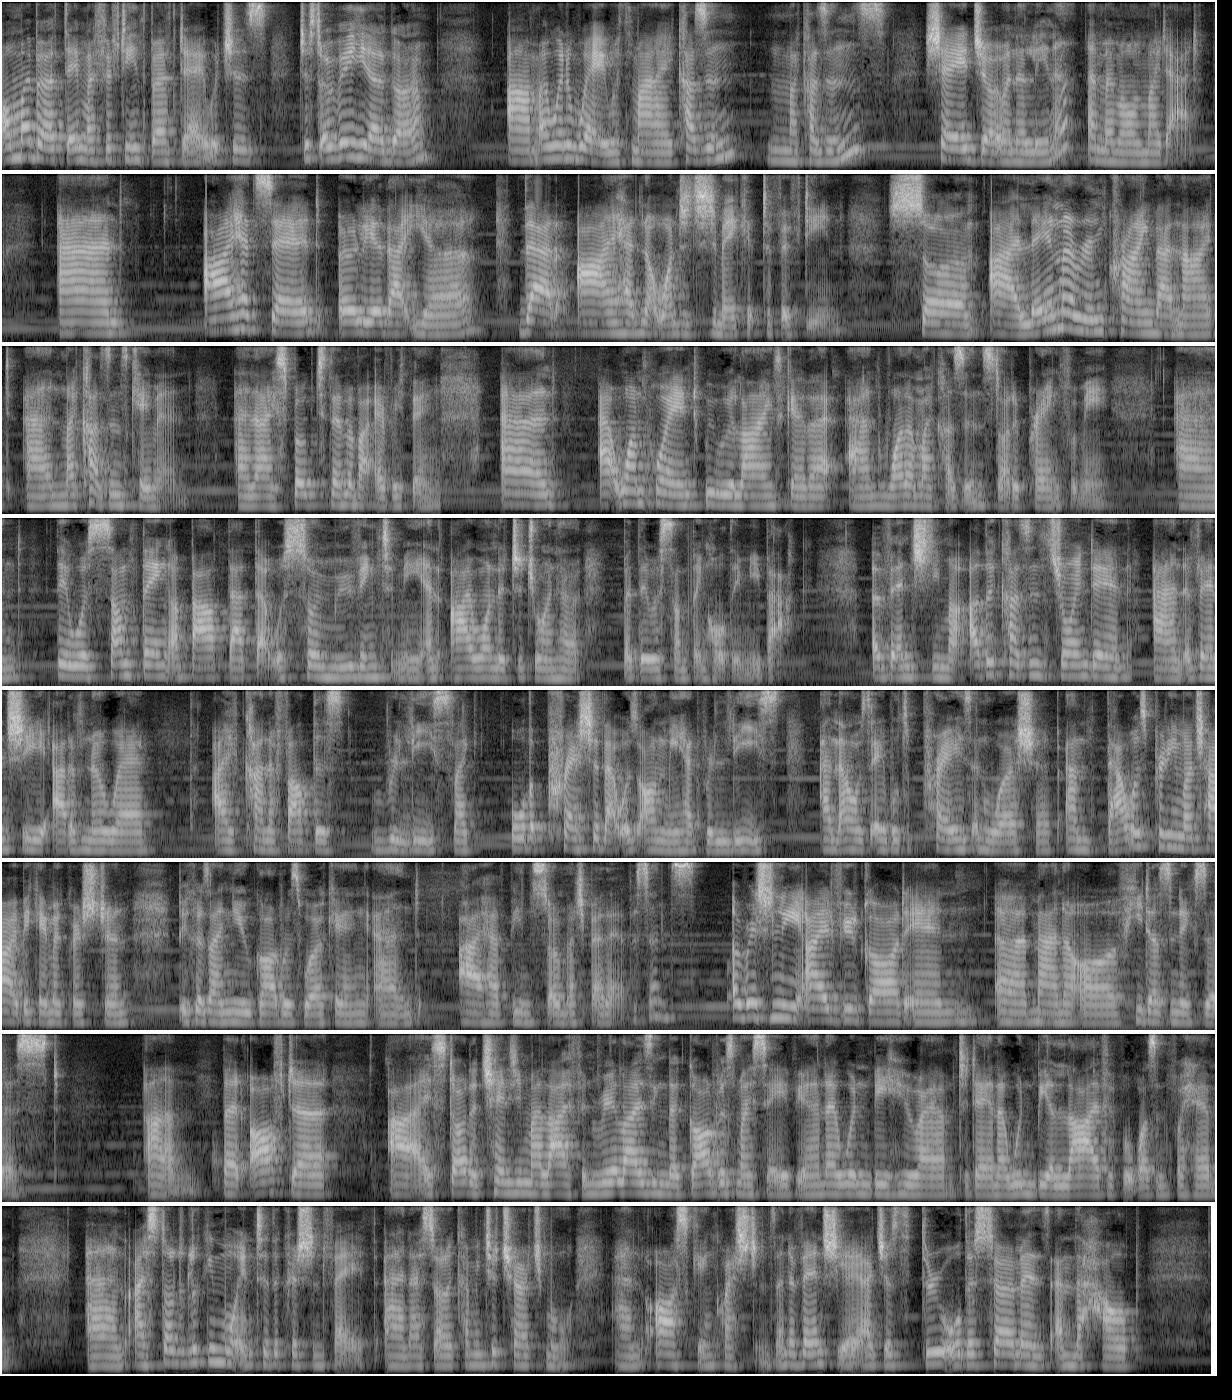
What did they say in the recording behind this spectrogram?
on my birthday, my 15th birthday, which is just over a year ago, um, I went away with my cousin, my cousins, Shay, Joe, and Alina, and my mom and my dad. And I had said earlier that year that I had not wanted to make it to 15. So I lay in my room crying that night, and my cousins came in, and I spoke to them about everything. And at one point, we were lying together, and one of my cousins started praying for me. And there was something about that that was so moving to me, and I wanted to join her, but there was something holding me back. Eventually, my other cousins joined in, and eventually, out of nowhere, I kind of felt this release like all the pressure that was on me had released and I was able to praise and worship. And that was pretty much how I became a Christian because I knew God was working and I have been so much better ever since. Originally, I had viewed God in a manner of He doesn't exist. Um, but after I started changing my life and realizing that God was my savior and I wouldn't be who I am today and I wouldn't be alive if it wasn't for Him. And I started looking more into the Christian faith and I started coming to church more and asking questions. And eventually, I just, through all the sermons and the help,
